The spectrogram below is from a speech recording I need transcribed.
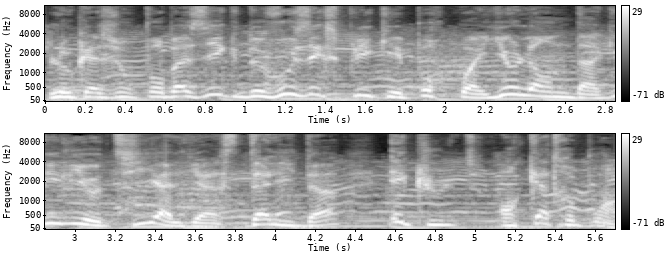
L'occasion pour Basique de vous expliquer pourquoi Yolanda Gigliotti, alias Dalida, est culte en 4 points.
